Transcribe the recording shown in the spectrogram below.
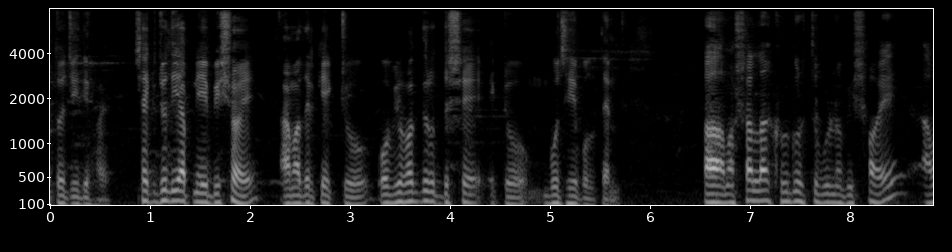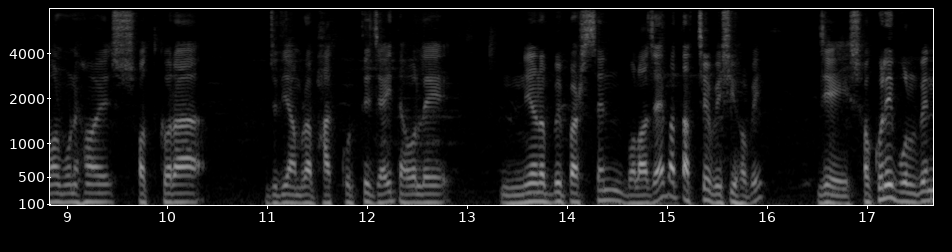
এত জিদি হয়। শেখ, যদি আপনি এই বিষয়ে আমাদেরকে একটু অভিভাবকদের উদ্দেশ্যে একটু বুঝিয়ে বলতেন। মার্শাল্লাহ খুবই গুরুত্বপূর্ণ বিষয়। আমার মনে হয় শতকরা যদি আমরা ভাগ করতে যাই তাহলে নিরানব্বই পার্সেন্ট বলা যায় বা তার চেয়ে বেশি হবে। যে সকলেই বলবেন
